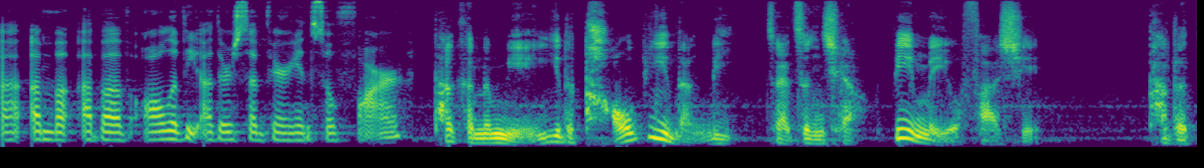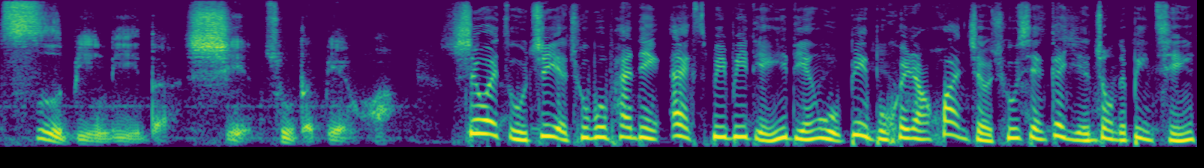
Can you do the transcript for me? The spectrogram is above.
uh, above all of the other subvariants so far. 它可能免疫的逃避能力在增强，并没有发现它的致病力的显著的变化。世卫组织也初步判定 XBB. 点一点五并不会让患者出现更严重的病情，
